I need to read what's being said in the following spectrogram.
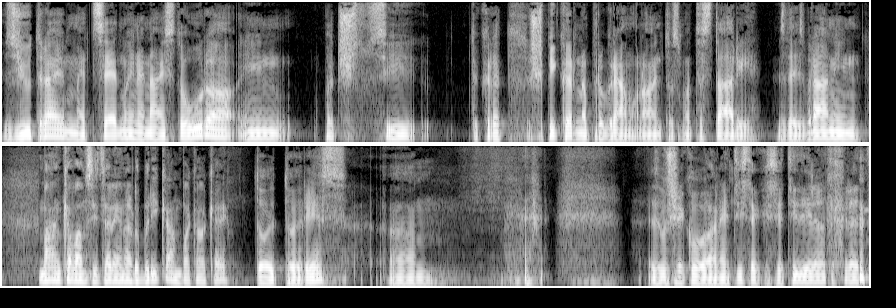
zjutraj med 7 in 11 uro, in pač si takrat špiker na programu. No, in to smo te stari, zdaj izbrani. In... Manjka vam sicer ena rubrika, ampak ok. To, to je res. Um... Zdaj boš rekel, je tiste, ki se ti delajo takrat,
